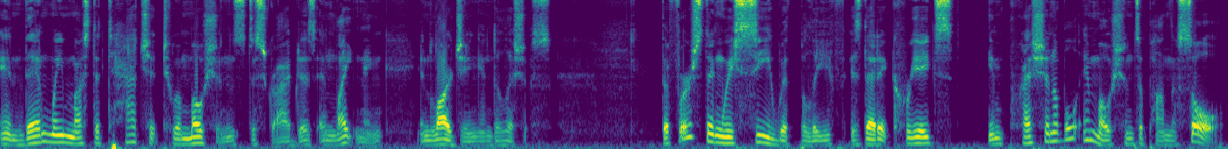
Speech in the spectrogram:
and then we must attach it to emotions described as enlightening, enlarging, and delicious. The first thing we see with belief is that it creates impressionable emotions upon the soul.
